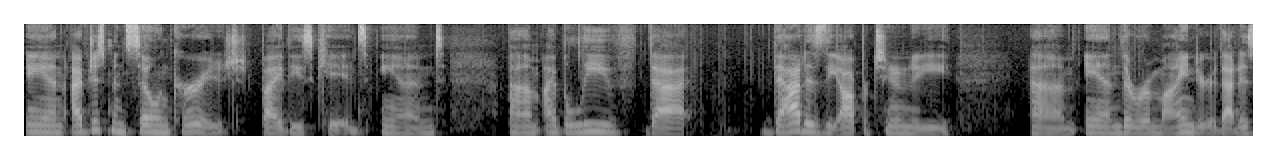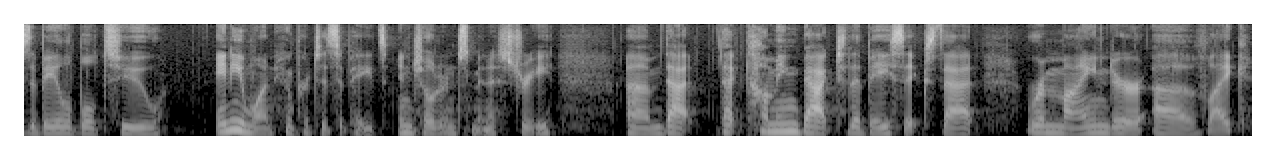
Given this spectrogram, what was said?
and I've just been so encouraged by these kids. And um, I believe that that is the opportunity um, and the reminder that is available to anyone who participates in children's ministry. Um, that that coming back to the basics, that reminder of like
